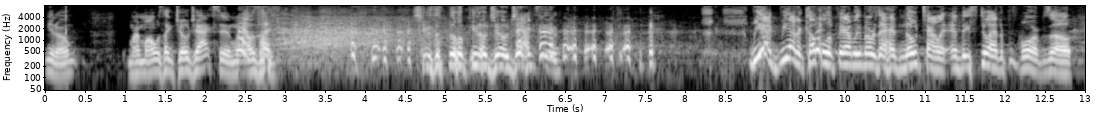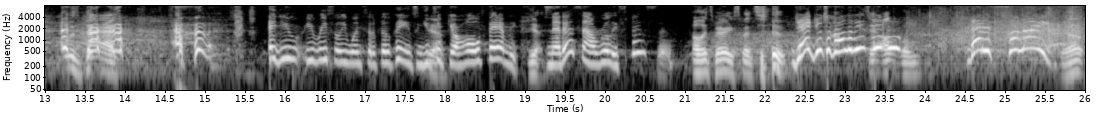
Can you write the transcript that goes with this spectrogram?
you know, my mom was like Joe Jackson when I was like, she was a Filipino Joe Jackson. we had we had a couple of family members that had no talent and they still had to perform, so it was bad. And you you recently went to the Philippines and you Yeah. took your whole family. Yes. Now that sounds really expensive. Oh, it's very expensive. Dad, you took all of these Yeah, people? all of them. That is so nice. Yep.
